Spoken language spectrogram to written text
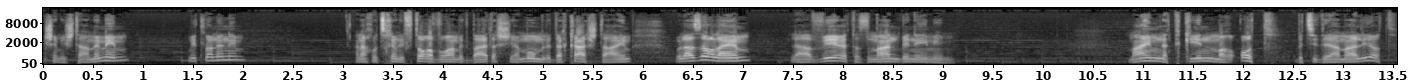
כשמשתעממים, מתלוננים. אנחנו צריכים לפתור עבורם את בעיית השעמום לדקה-שתיים ולעזור להם להעביר את הזמן בנעימים. מה אם נתקין מראות בצידי המעליות?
